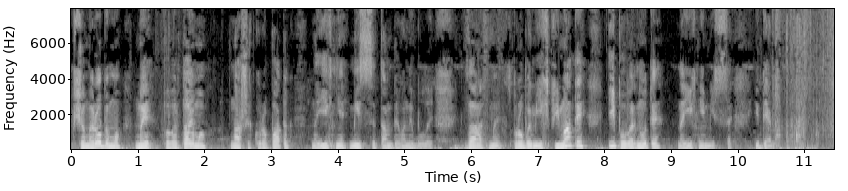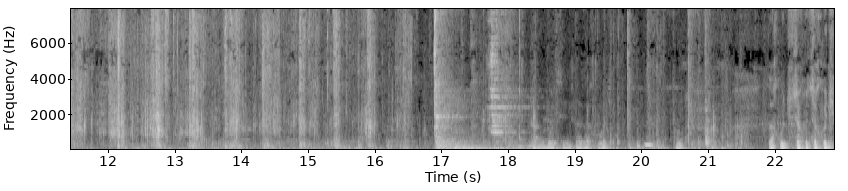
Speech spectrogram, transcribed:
що ми робимо, ми повертаємо наших куропаток на їхнє місце, там, де вони були. Зараз ми спробуємо їх спіймати і повернути на їхнє місце. Ідемо. Так, досінька, заходь. Тут. Заходь, заходь, заходь.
